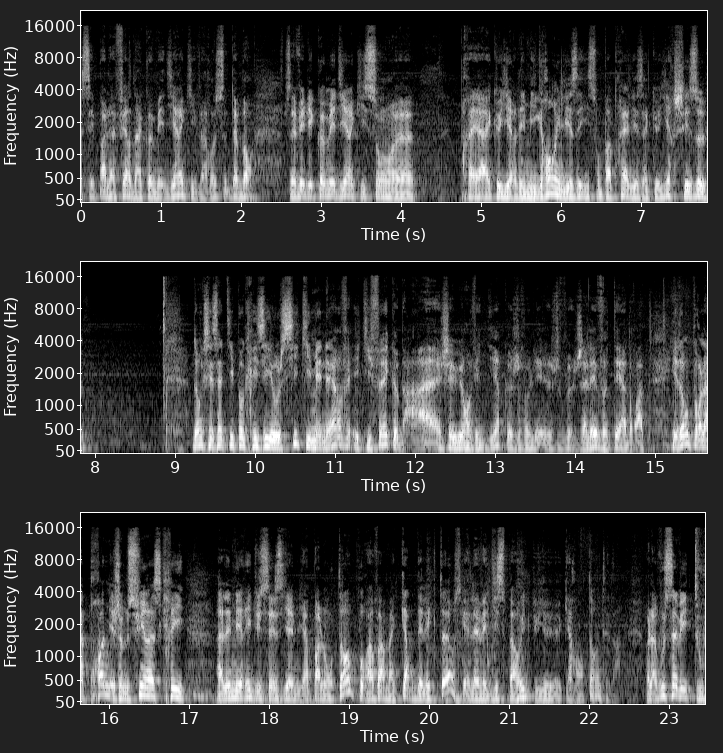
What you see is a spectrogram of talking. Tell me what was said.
c'est pas l'affaire d'un comédien qui va rece- D'abord, vous savez, les comédiens qui sont euh, prêts à accueillir les migrants, ils ne sont pas prêts à les accueillir chez eux. Donc c'est cette hypocrisie aussi qui m'énerve et qui fait que bah, j'ai eu envie de dire que j'allais voter à droite. Et donc pour la première, je me suis inscrit à la mairie du 16e il n'y a pas longtemps pour avoir ma carte d'électeur, parce qu'elle avait disparu depuis euh, 40 ans, etc. Voilà, vous savez tout.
